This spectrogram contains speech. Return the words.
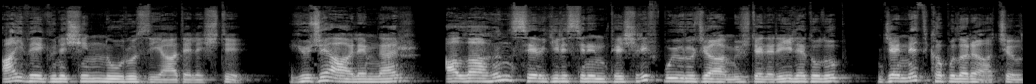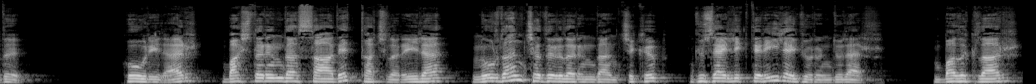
ay ve güneşin nuru ziyadeleşti. Yüce alemler Allah'ın sevgilisinin teşrif buyuracağı müjdeleriyle dolup cennet kapıları açıldı. Huriler başlarında saadet taçlarıyla nurdan çadırlarından çıkıp güzellikleriyle göründüler. Balıklar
